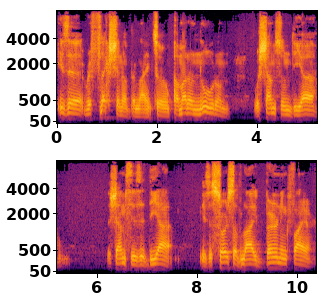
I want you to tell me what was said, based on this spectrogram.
is a reflection of the light. So, qamarun nurun wa shamsun diyahum. The shams is a diya, is a source of light burning fire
